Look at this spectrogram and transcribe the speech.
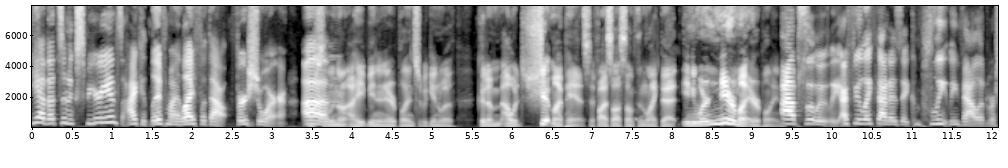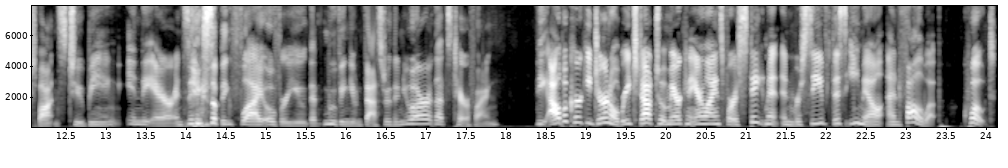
yeah, that's an experience I could live my life without for sure. Absolutely Um, not. I hate being in airplanes to begin with. Could have, I would shit my pants if I saw something like that anywhere near my airplane. Absolutely. I feel like that is a completely valid response to being in the air and seeing something fly over you that's moving even faster than you are. That's terrifying. The Albuquerque Journal reached out to American Airlines for a statement and received this email and follow up. Quote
